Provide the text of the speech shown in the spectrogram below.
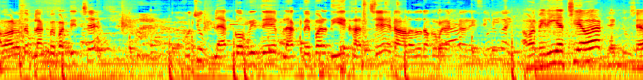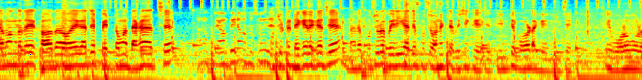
আবার ওতে ব্ল্যাক পেপার দিচ্ছে। প্রচুর ব্ল্যাক কফিতে ব্ল্যাক পেপার দিয়ে খাচ্ছে। এটা আলাদা রকমের একটা রেসিপি আমরা বেরিয়ে যাচ্ছি আবার। সেরা বাংলা থেকে খাওয়া দাওয়া হয়ে গেছে। পেট তোমার দেখা যাচ্ছে। প্রচুরটা ঢেকে রেখেছে। নাহলে প্রচুরও বেরিয়ে গেছে। প্রচুর অনেকটা বেশি খেয়েছে। তিনটে বড়টা খেয়ে নিয়েছে। সেই বড় বড়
